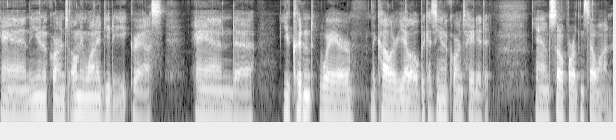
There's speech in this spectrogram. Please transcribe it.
and the unicorns only wanted you to eat grass and uh, you couldn't wear the color yellow because unicorns hated it and so forth and so on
